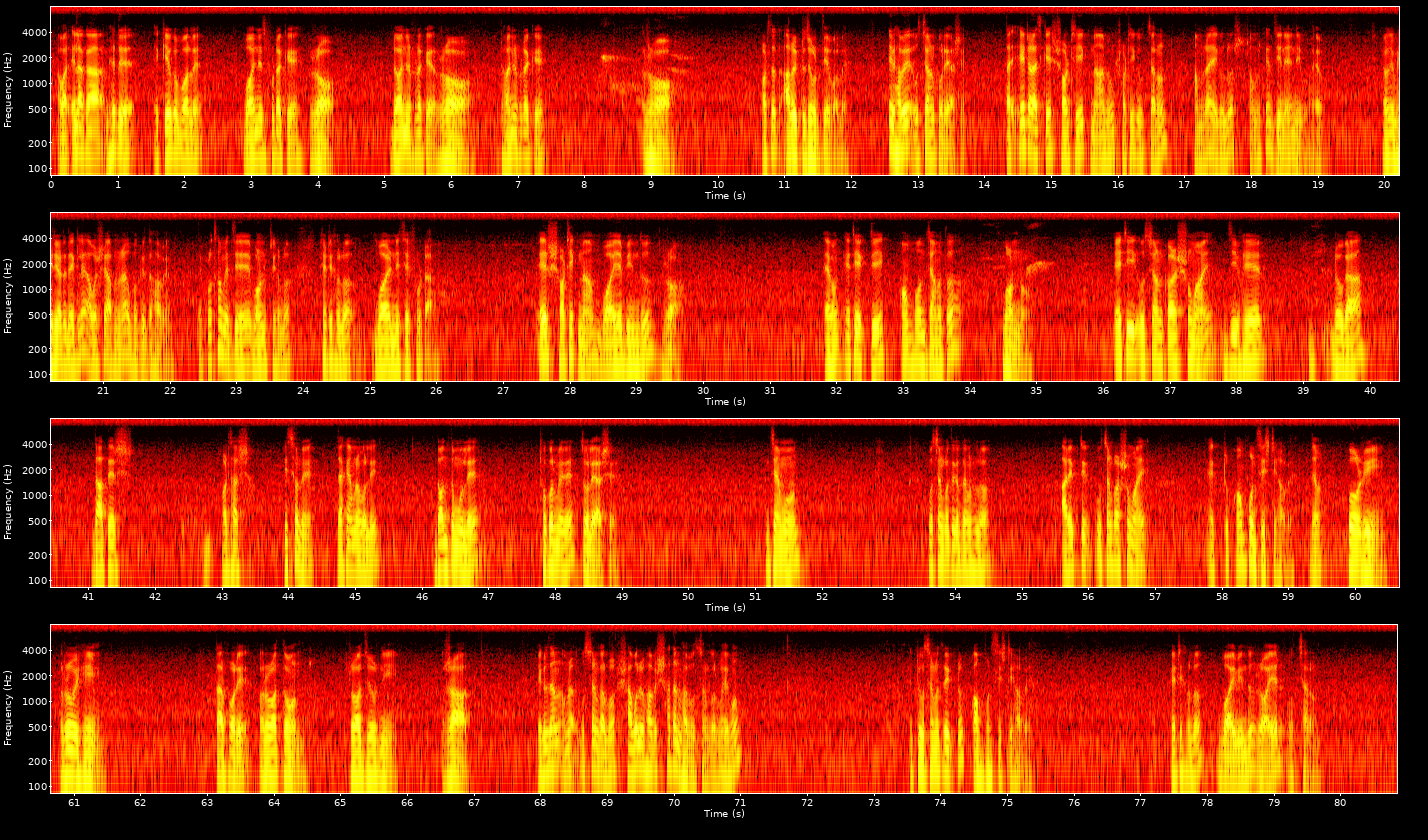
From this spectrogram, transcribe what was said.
আবার এলাকা ভেদে কেউ কেউ বলে বয়নের ফোটাকে র। ডয়নের ফোটাকে র। ঢয়নের ফোটাকে র। অর্থাৎ আরও একটু জোর দিয়ে বলে। এইভাবে উচ্চারণ করে আসে। তাই এটার আজকে সঠিক নাম এবং সঠিক উচ্চারণ আমরা এগুলো সম্পর্কে জেনে নেব। এবং এই ভিডিওটা দেখলে অবশ্যই আপনারা উপকৃত হবেন। তাই প্রথমে যে বর্ণটি হলো, সেটি হলো বয়ের নিচে ফোঁটা। এর সঠিক নাম বয়ে বিন্দু র। এবং এটি একটি কম্পন জানত বর্ণ। এটি উচ্চারণ করার সময় জিভের ডোগা, দাঁতের অর্থাৎ পিছনে যাকে আমরা বলি দন্তমূলে ঠোকর মেরে চলে আসে। যেমন উচ্চারণ করতে গেলে যেমন হলো, আরেকটি উচ্চারণ করার সময় একটু কম্পন সৃষ্টি হবে। যেমন, করিম, রহিম, তারপরে রতন, রজনী, রাত। এগুলো যেমন আমরা উচ্চারণ করব, সাবলীলভাবে, সাধারণভাবে উচ্চারণ করব এবং একটু উচ্চারণ করতে একটু কম্পন সৃষ্টি হবে। এটি হলো বয়বিন্দু রয়ের উচ্চারণ।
